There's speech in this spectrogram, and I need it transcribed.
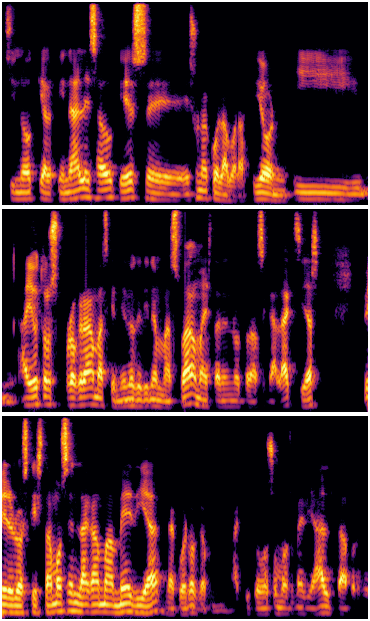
sino que al final es algo que es, eh, es una colaboración. Y hay otros programas que entiendo que tienen más fama, están en otras galaxias, pero los que estamos en la gama media, ¿de acuerdo? Que aquí todos somos media alta, porque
